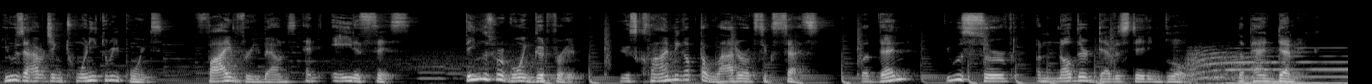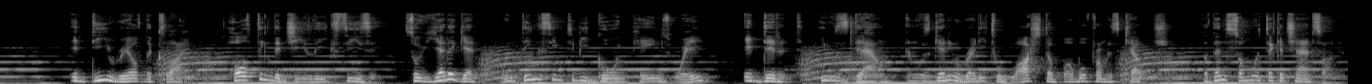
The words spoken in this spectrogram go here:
he was averaging 23 points, 5 rebounds, and 8 assists. Things were going good for him. He was climbing up the ladder of success. But then, he was served another devastating blow the pandemic. It derailed the climb, halting the G League season. So, yet again, when things seemed to be going Payne's way, it didn't. He was down and was getting ready to wash the bubble from his couch. But then someone took a chance on him.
